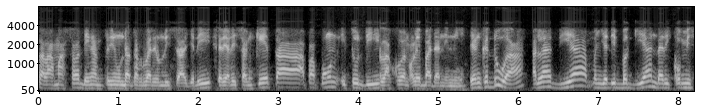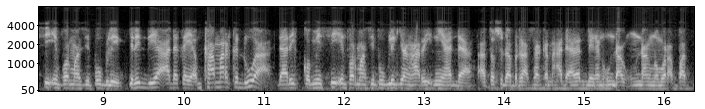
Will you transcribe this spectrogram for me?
salah masalah dengan perlindungan data pribadi Indonesia. Jadi terjadi sengketa, apa pun itu dilakukan oleh badan ini. Yang kedua adalah dia menjadi bagian dari Komisi Informasi Publik. Jadi dia ada kayak kamar kedua dari Komisi Informasi Publik yang hari ini ada atau sudah berdasarkan ada dengan Undang-Undang Nomor 14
